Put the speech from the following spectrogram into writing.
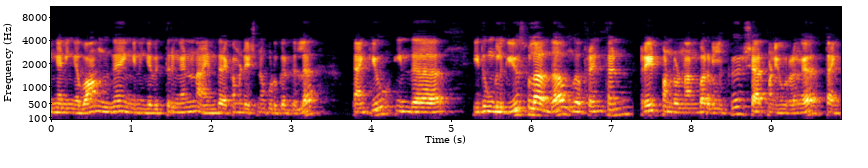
இங்கே நீங்கள் வாங்குங்க இங்கே நீங்கள் விற்றுருங்கன்னு நான் எந்த ரெக்கமெண்டேஷனும் கொடுக்கறதில்ல. தேங்க்யூ இந்த இது உங்களுக்கு யூஸ்ஃபுல்லாக இருந்தால் உங்கள் ஃப்ரெண்ட்ஸ் அண்ட் ட்ரேட் பண்ணுற நண்பர்களுக்கு ஷேர் பண்ணி விட்றங்க. தேங்க்யூ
